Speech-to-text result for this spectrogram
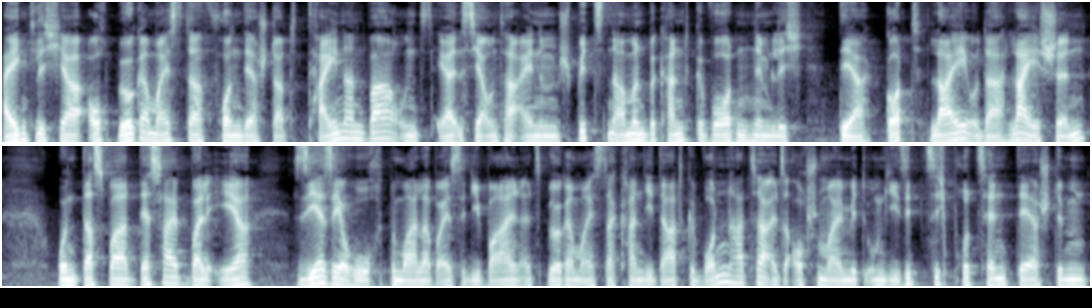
eigentlich ja auch Bürgermeister von der Stadt Tainan war und er ist ja unter einem Spitznamen bekannt geworden, nämlich der Gott Lai oder Laishen. Und das war deshalb, weil er sehr, sehr hoch normalerweise die Wahlen als Bürgermeisterkandidat gewonnen hatte, also auch schon mal mit um die 70 Prozent der Stimmen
